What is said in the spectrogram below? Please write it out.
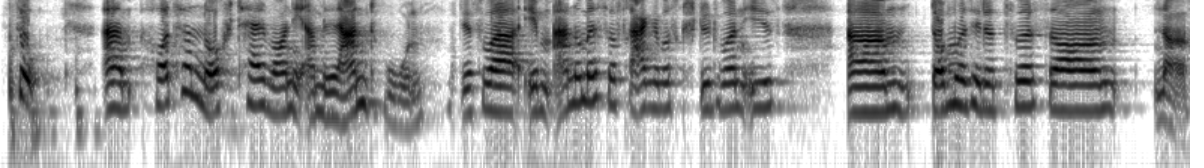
So, ähm, hat es einen Nachteil, wenn ich am Land wohne? Das war eben auch nochmal so eine Frage, was gestellt worden ist. Ähm, da muss ich dazu sagen, na,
